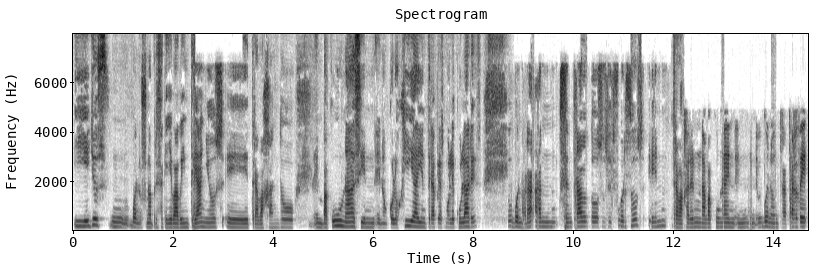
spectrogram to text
y ellos, mm, bueno, es una empresa que lleva 20 años eh, trabajando en vacunas y en, oncología y en terapias moleculares. Bueno, ahora han centrado todos sus esfuerzos en trabajar en una vacuna, en, bueno, en tratar de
